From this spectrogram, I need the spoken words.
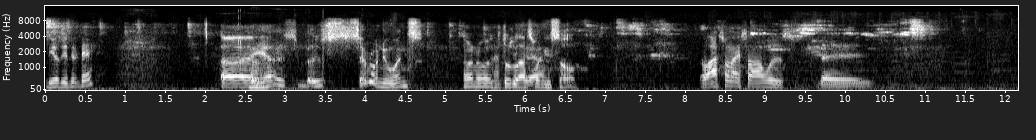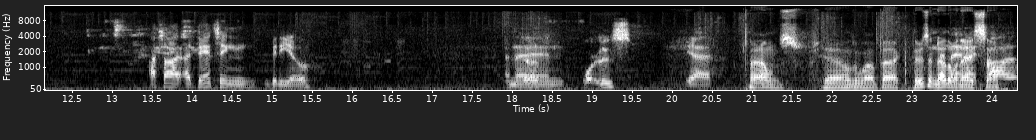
video the other day? Uh, yeah, there's, there's several new ones. I don't know Have what's to the last one you saw. The last one I saw was the. I saw a dancing video. And then, Fort Loose. yeah. Oh, that one's yeah, that was a while back. There's another And one then I saw.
